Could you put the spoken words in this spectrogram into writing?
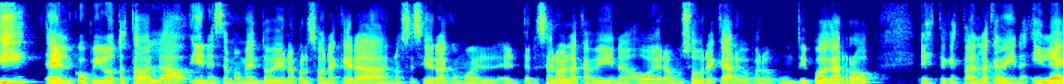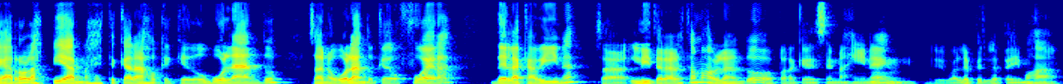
Y el copiloto estaba al lado y en ese momento había una persona que era, no sé si era como el, el, tercero de la cabina o era un sobrecargo, pero un tipo agarró, este que estaba en la cabina y le agarró las piernas a este carajo que quedó volando, o sea, no volando, quedó fuera de la cabina. O sea, literal estamos hablando, para que se imaginen, igual le, le pedimos a,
